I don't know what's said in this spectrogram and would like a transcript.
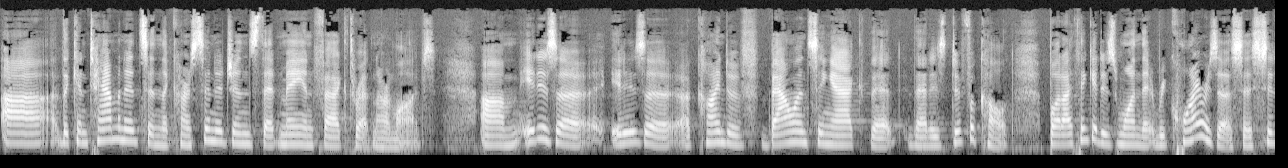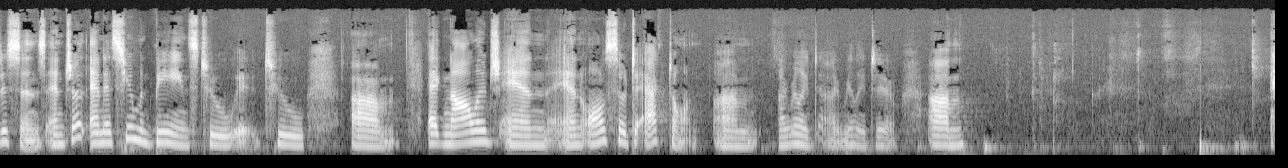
uh, the contaminants and the carcinogens that may in fact threaten our lives. Um, it is a it is a, a, kind of balancing act that, that is difficult, but I think it is one that requires us as citizens and ju- and as human beings to to um, acknowledge and and also to act on. Um, I really, I really do. Um,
